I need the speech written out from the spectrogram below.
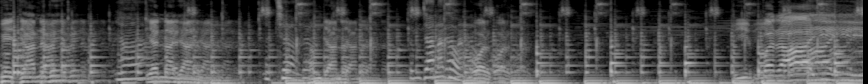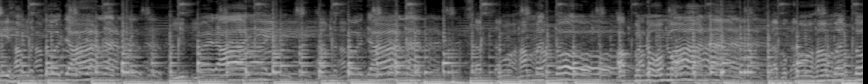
देखो बे जानबे हाँ या ना जानबे अच्छा। हम जाना तुम जाना था और पीर पर आई हम तो जानत। पीर पर आई हम तो जानत। सबको हम तो अपनो मानत। सबको हम तो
